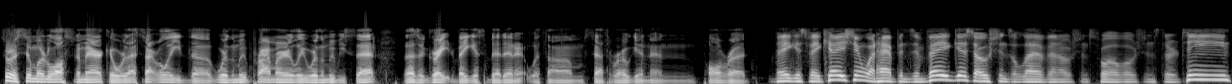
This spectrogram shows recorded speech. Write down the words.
Sort of similar to Lost in America where that's not really the where the movie primarily where the movie's set, but there's a great Vegas bit in it with um Seth Rogen and Paul Rudd. Vegas Vacation, What Happens in Vegas, Ocean's 11, Ocean's 12, Ocean's 13.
